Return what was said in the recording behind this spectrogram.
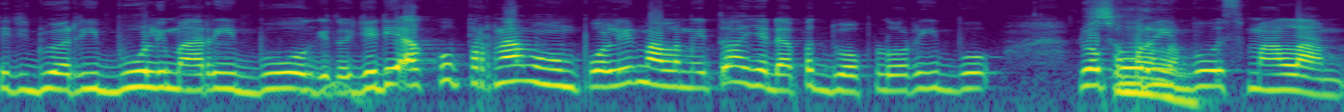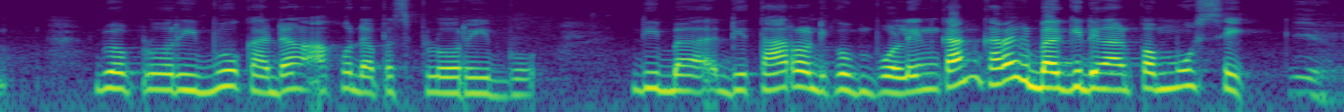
Jadi 2000, 5000 gitu. Jadi aku pernah mengumpulin malam itu hanya dapat 20.000. 20.000 semalam. 20.000 kadang aku dapat 10.000. Diba ditaruh dikumpulin kan karena dibagi dengan pemusik. Iya.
